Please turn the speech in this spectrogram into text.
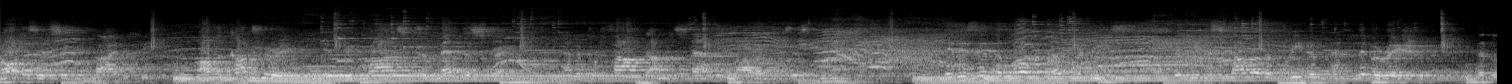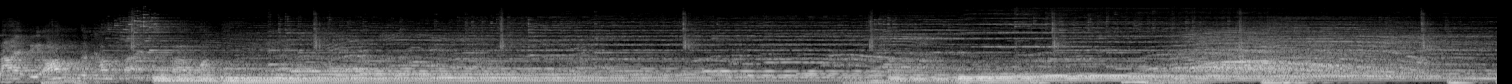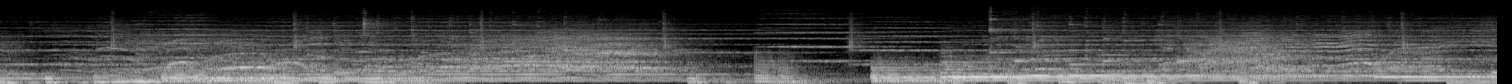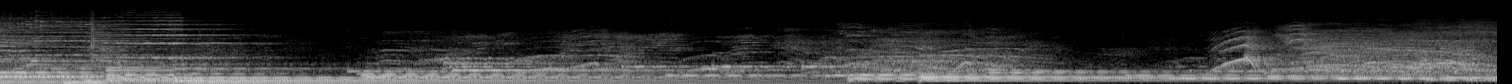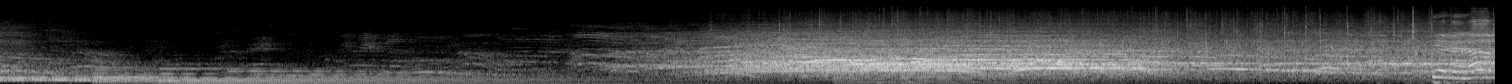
nor does it signify defeat. On the contrary, it requires tremendous strength and a profound understanding of our existence. It is in the moment of release that we discover the freedom and liberation that lie beyond the confines of our world.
